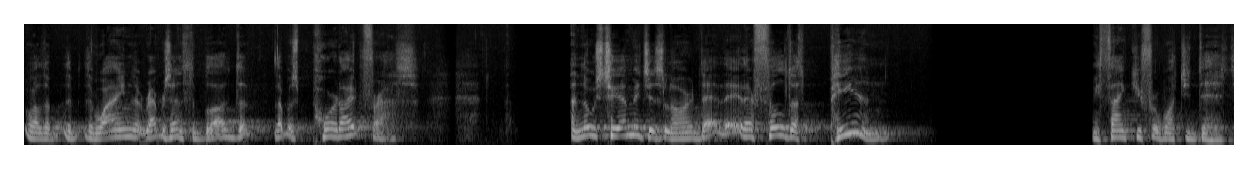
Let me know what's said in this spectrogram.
well, the, the, the wine that represents the blood that, that was poured out for us. And those two images, Lord, they, they, they're filled with pain. We thank you for what you did.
